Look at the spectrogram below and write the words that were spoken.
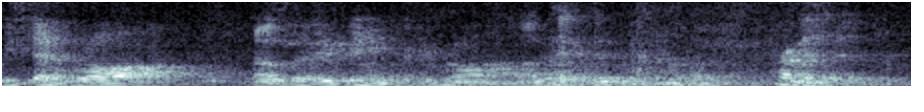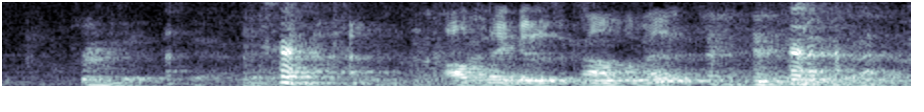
We said raw. Oh. So you're being pretty raw. Okay, good. Primitive. Primitive. Yeah. I'll take it as a compliment.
